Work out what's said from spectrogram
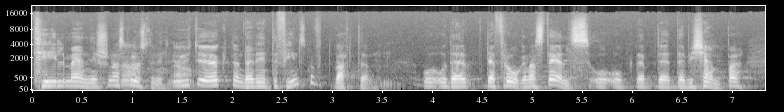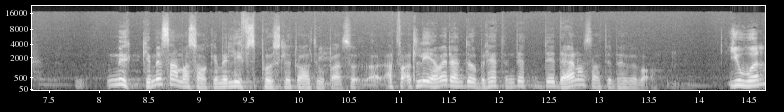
till människornas ja. brustenhet. Ut i öknen där det inte finns något vatten. Mm. Och, och där, där, frågorna ställs och, och där, där, där, vi kämpar mycket med samma saker, med livspusslet och alltihopa. Så att, att leva i den dubbelheten, det, det är där någonstans vi behöver vara. Joel?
